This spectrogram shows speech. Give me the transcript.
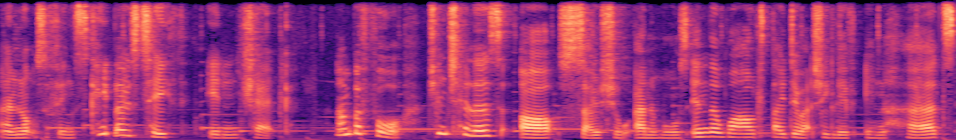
and lots of things to keep those teeth in check. Number four, chinchillas are social animals. In the wild, they do actually live in herds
